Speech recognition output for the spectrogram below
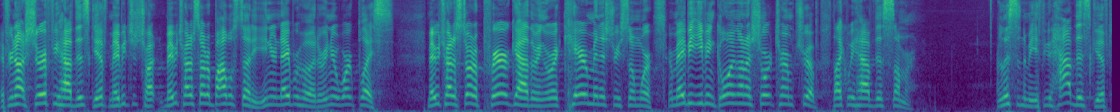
If you're not sure if you have this gift, maybe just try, maybe try to start a Bible study in your neighborhood or in your workplace. Maybe try to start a prayer gathering or a care ministry somewhere, or maybe even going on a short term trip like we have this summer. Listen to me if you have this gift,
